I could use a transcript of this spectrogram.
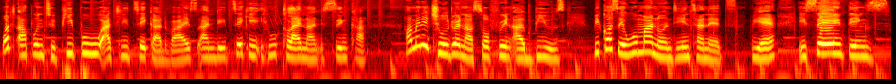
what happened to people who actually take advice and they take it hook, line, and sinker? How many children are suffering abuse because a woman on the internet, yeah, is saying things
